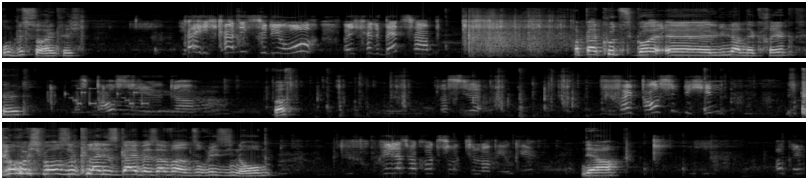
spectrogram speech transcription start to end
Wo bist du eigentlich? Ich kann nicht zu dir hoch, weil ich keine Mets hab. Hab grad kurz Gold, äh, lila eine Krähe gekillt. Was baust du denn da? Was? Was hier. Wie weit baust du dich hin? Ich glaube, ich baue so ein kleines Skybase einfach so riesig nach oben. Okay, lass mal kurz zurück zur Lobby, okay? Ja. Okay.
